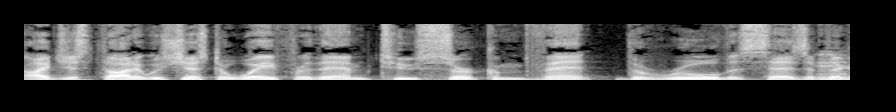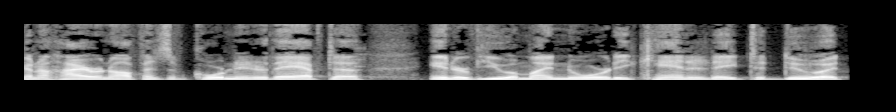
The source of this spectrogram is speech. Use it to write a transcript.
I just thought it was just a way for them to circumvent the rule that says if mm. they're going to hire an offensive coordinator, they have to interview a minority candidate to do it,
